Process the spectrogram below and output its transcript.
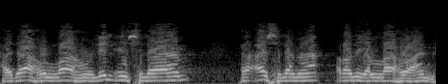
هداه الله للإسلام فأسلم رضي الله عنه.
